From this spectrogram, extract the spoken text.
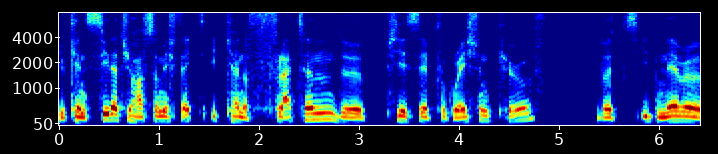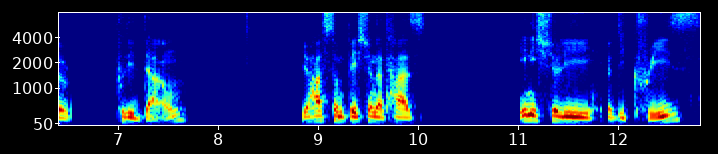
you can see that you have some effect. It kind of flatten the PSA progression curve, but it never put it down. You have some patient that has initially a decrease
